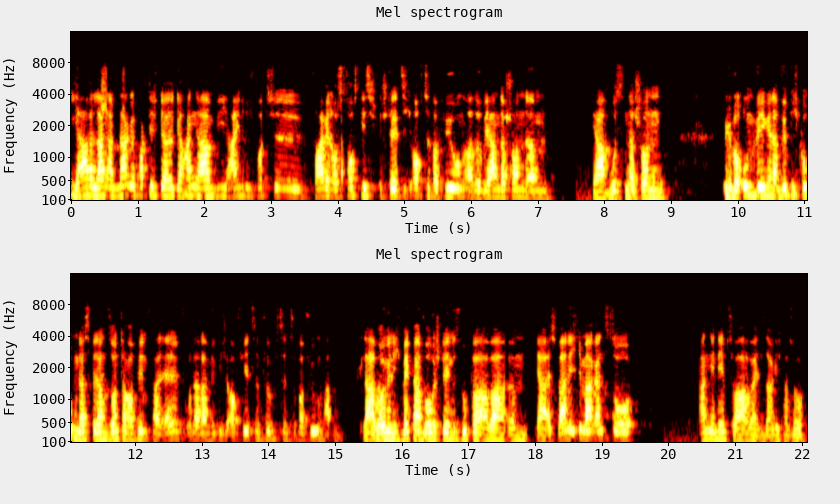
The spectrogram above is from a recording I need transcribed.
jahrelang am Nagel praktisch ge gehangen haben, wie Heinrich Botsche, Fabian Ostrowski stellt sich oft zur Verfügung. Also wir haben da schon, ähm, ja, mussten da schon über Umwege dann wirklich gucken, dass wir dann Sonntag auf jeden Fall 11 oder dann wirklich auch 14, 15 zur Verfügung hatten. Klar, wollen wir nicht meckern, wo wir stehen, ist super, aber ähm, ja, es war nicht immer ganz so angenehm zu arbeiten, sage ich mal so.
